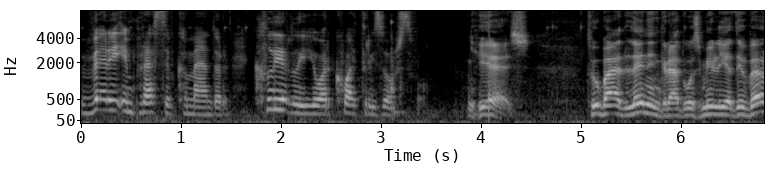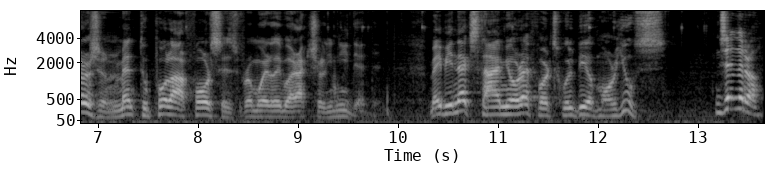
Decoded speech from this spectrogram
Very impressive, Commander. Clearly you are quite resourceful. Yes. Too bad Leningrad was merely a diversion meant to pull our forces from where they were actually needed. Maybe next time your efforts will be of more use. General,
